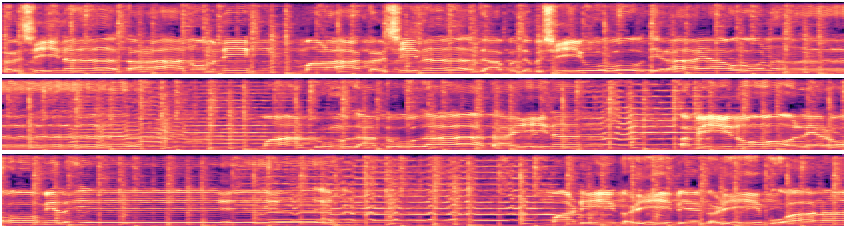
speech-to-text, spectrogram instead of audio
કરશીન, તારા નોમની માળા કરશીન, જાપ જપશીઓ દેરાયાઓ માં તું જાતો જાતાઈન, અમીનો લેરો મેલજે. માડી ઘડી, બે ઘડી ભુવાના.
